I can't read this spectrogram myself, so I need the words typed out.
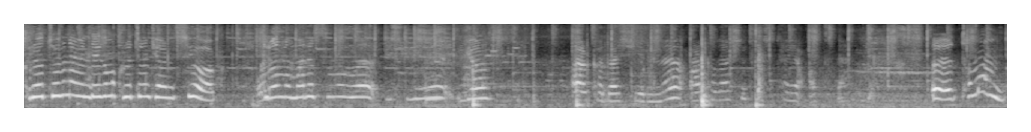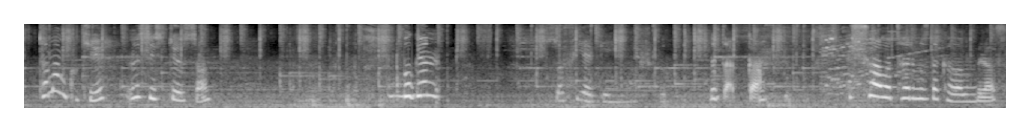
Kreatörün evindeyiz ama kreatörün kendisi yok. Onun numarasını ve ismini yaz arkadaş yerine. Arkadaşlık isteği at bence. Ee, tamam, tamam Cookie. Nasıl istiyorsan. Bugün Sofia Gamer. Bir dakika. Şu avatarımızda kalalım biraz.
